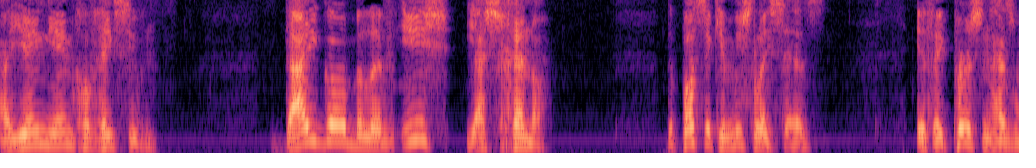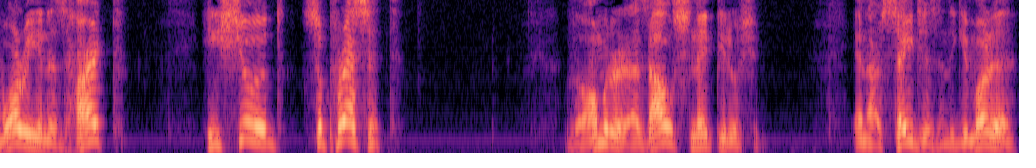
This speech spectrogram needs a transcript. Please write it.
Hayom Yom Chov Daigo belev ish yashcheno. The Posik in Mishlei says, if a person has worry in his heart, he should suppress it. V'omru Razal Shnei Pirushim. And our sages in the Gemara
